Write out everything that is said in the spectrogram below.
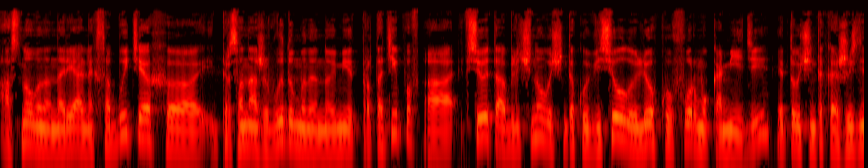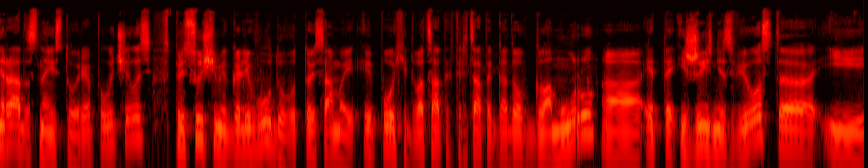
основана на реальных событиях, э, персонажи выдуманы, но имеют прототипов. А Все это облечено в очень такую веселую, легкую форму комедии. Это очень такая жизнерадостная история получилась, с присущими Голливуду вот той самой эпохи 20-30-х годов гламуру. А, это из жизни звезд, э, и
